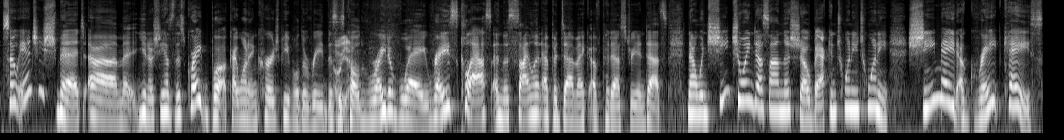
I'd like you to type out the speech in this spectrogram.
So Angie Schmitt, um, you know, she has this great book I want to encourage people to read. This Oh, is yeah. called Right of Way: Race, Class, and the Silent Epidemic of Pedestrian Deaths. Now, when she joined us on this show back in 2020, she made a great case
